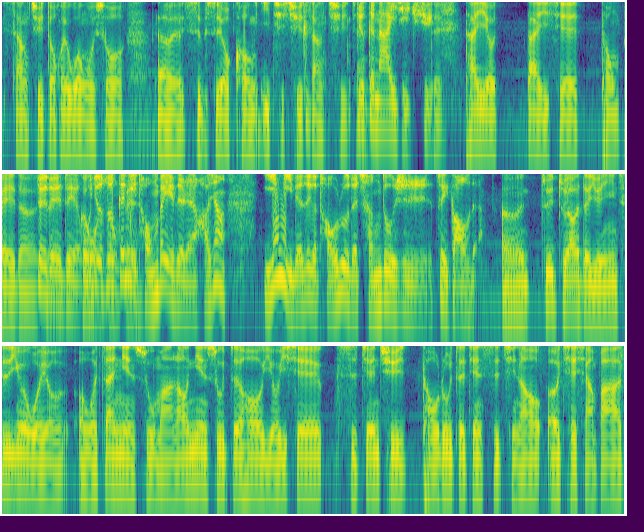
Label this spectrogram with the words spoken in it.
上去都会问我说：“呃，是不是有空一起去上去？”就跟他一起去。对，他也有带一些同辈的。对对对，我，我就说跟你同辈的人，好像以你的这个投入的程度是最高的。呃，最主要的原因是因为我有呃我在念书嘛，然后念书之后有一些时间去投入这件事情，然后而且想把它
